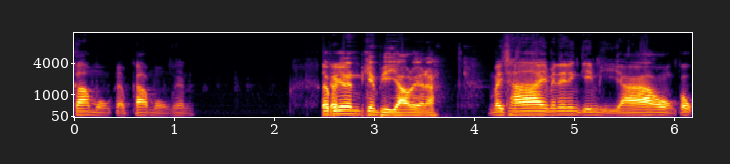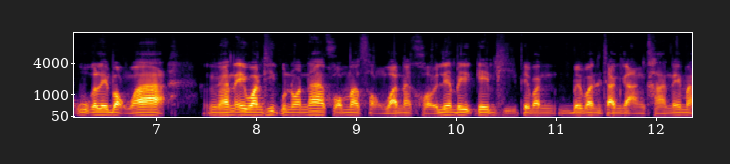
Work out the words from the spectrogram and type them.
เก้าโมงเกือบเก้าโมงเพื่อน แล้วมึงจะเล่นเกมผียาวเลยนะ ไม่ใช่ไม่ได้เล่นเกมผียาว ก็กูก็เลยบอกว่า งั้นไอ้วันที่กูนอนหน้าคอมมาสองวันนะขอเลื่อนไปเกมผีไปวันไปวันจันทร์กับอังคารได้ไหม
